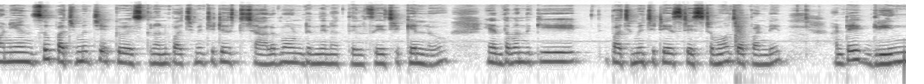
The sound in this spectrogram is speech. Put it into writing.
ఆనియన్స్ పచ్చిమిర్చి ఎక్కువ వేసుకున్నాను. పచ్చిమిర్చి టేస్ట్ చాలా బాగుంటుంది నాకు తెలిసి చికెన్లో. ఎంతమందికి పచ్చిమిర్చి టేస్ట్ ఇష్టమో చెప్పండి. అంటే గ్రీన్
